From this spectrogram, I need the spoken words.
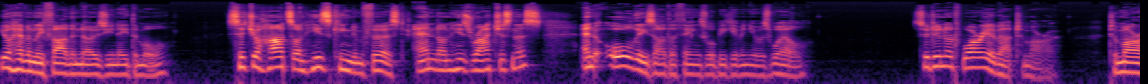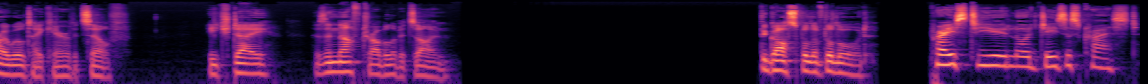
Your heavenly Father knows you need them all. Set your hearts on His kingdom first and on His righteousness, and all these other things will be given you as well. So do not worry about tomorrow. Tomorrow will take care of itself. Each day has enough trouble of its own. The Gospel of the Lord. Praise to you, Lord Jesus Christ.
